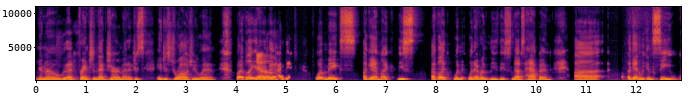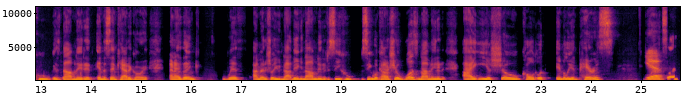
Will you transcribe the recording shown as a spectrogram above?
you know, that French and that German. It just it just draws you in. But I feel like No. anything, I think what makes again like these. I feel like when whenever these these snubs happen, uh, again we can see who is nominated in the same category, and I think with I'm going to show you not being nominated to see who see what kind of show was nominated, i.e., a show called what, Emily in Paris where Yeah, it's like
